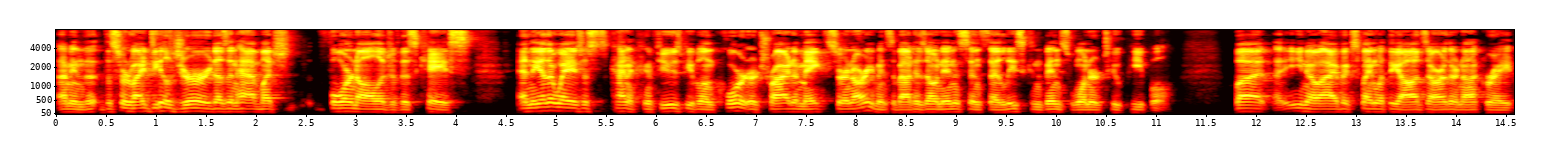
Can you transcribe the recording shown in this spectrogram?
I mean, the, the sort of ideal juror doesn't have much foreknowledge of this case. And the other way is just kind of confuse people in court or try to make certain arguments about his own innocence that at least convince one or two people. But, uh, you know, I've explained what the odds are. They're not great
